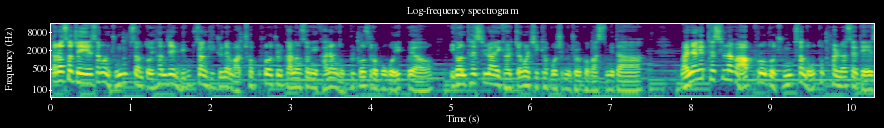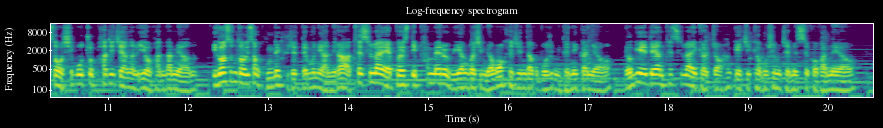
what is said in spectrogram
따라서 제 예상은 중국산도 현재 미국산 기준에 맞춰 풀어줄 가능성이 가장 높을 것으로 보고 있고요. 이건 테슬라의 결정을 지켜보시면 좋을 것 같습니다. 만약에 테슬라가 앞으로도 중국산 오토파일럿에 대해서 15초 파지 제한을 이어간다면 이것은 더 이상 국내 규제 때문이 아니라 테슬라의 FSD 판매를 위한 것이 명확해진다고 보시면 되니까요. 여기에 대한 테슬라의 결정 함께 지켜보시면 재밌을 것 같네요.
